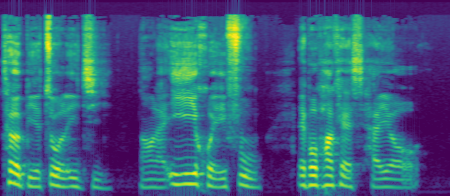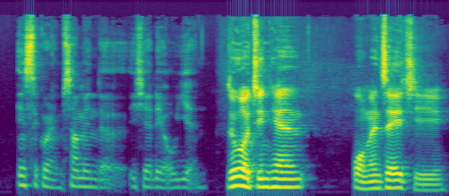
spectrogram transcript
特别做了一集，然后来一一回复 Apple Podcast 还有 Instagram 上面的一些留言。如果今天我们这一集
